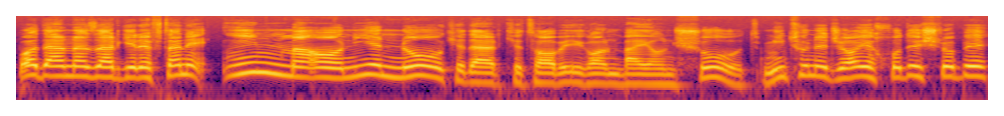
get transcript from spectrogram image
با در نظر گرفتن این معانی نو که در کتاب ایگان بیان شد می‌تونه جای خودش رو به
